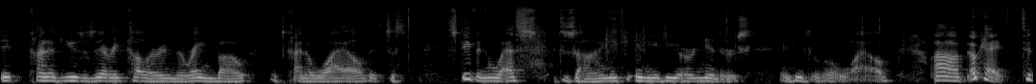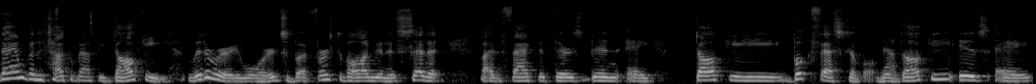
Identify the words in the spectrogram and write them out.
it, kind of uses every color in the rainbow. It's kind of wild. It's just Stephen West design, if any of you are knitters, and he's a little wild. Uh, okay, today I'm going to talk about the Dalkey Literary Awards, but first of all, I'm going to set it by the fact that there's been a Dalkey Book Festival. Now, Dalkey is a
